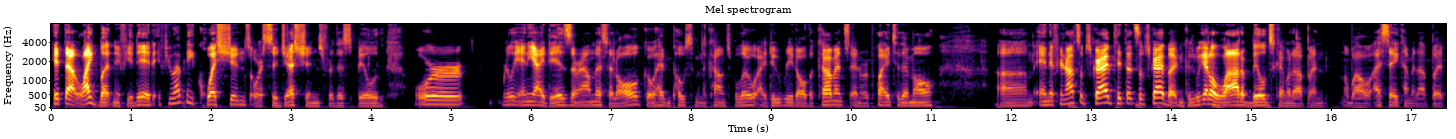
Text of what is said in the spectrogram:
Hit that like button if you did. If you have any questions or suggestions for this build or really any ideas around this at all, go ahead and post them in the comments below. I do read all the comments and reply to them all. Um, and if you're not subscribed, hit that subscribe button because we got a lot of builds coming up. And well, I say coming up, but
